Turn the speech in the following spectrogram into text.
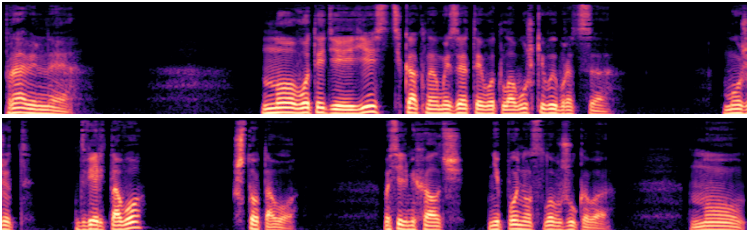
Правильные. Но вот идея есть, как нам из этой вот ловушки выбраться. Может, дверь того? Что того? Василий Михайлович не понял слов Жукова. Ну,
